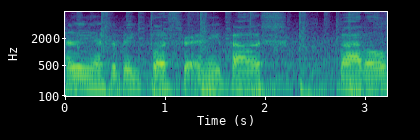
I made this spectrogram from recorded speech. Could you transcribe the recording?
I think that's a big plus for any polish bottle.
